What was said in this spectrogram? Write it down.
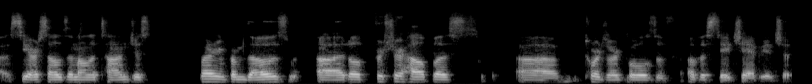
uh, see ourselves in all the time. Just learning from those, uh, it'll for sure help us uh, towards our goals of of a state championship.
